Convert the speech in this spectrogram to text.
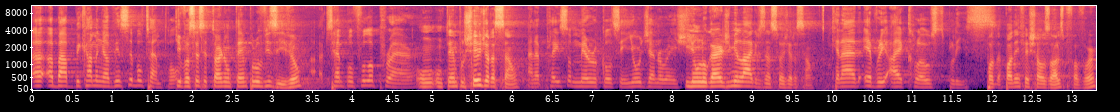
in about becoming a visible temple, Que você se torne um templo visível, a temple full of prayer, um, um templo cheio de oração and a place of miracles in your generation. e um lugar de milagres na sua geração. Can I have every eye closed, please? Pod- Podem fechar os olhos, por favor?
